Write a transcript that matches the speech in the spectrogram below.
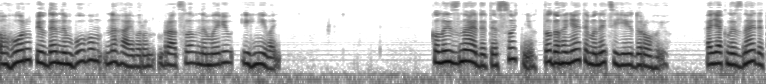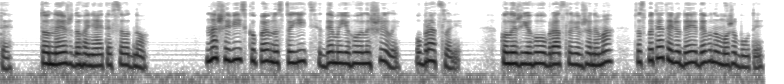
вгору південним бугом на Гайворон, Братслав, Немирів і Гнівань. Коли знайдете сотню, то доганяйте мене цією дорогою, а як не знайдете, то не ж доганяйте все одно. Наше військо, певно, стоїть, де ми його і лишили, у Братславі. Коли ж його у Братславі вже нема, то спитайте людей, де воно може бути.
